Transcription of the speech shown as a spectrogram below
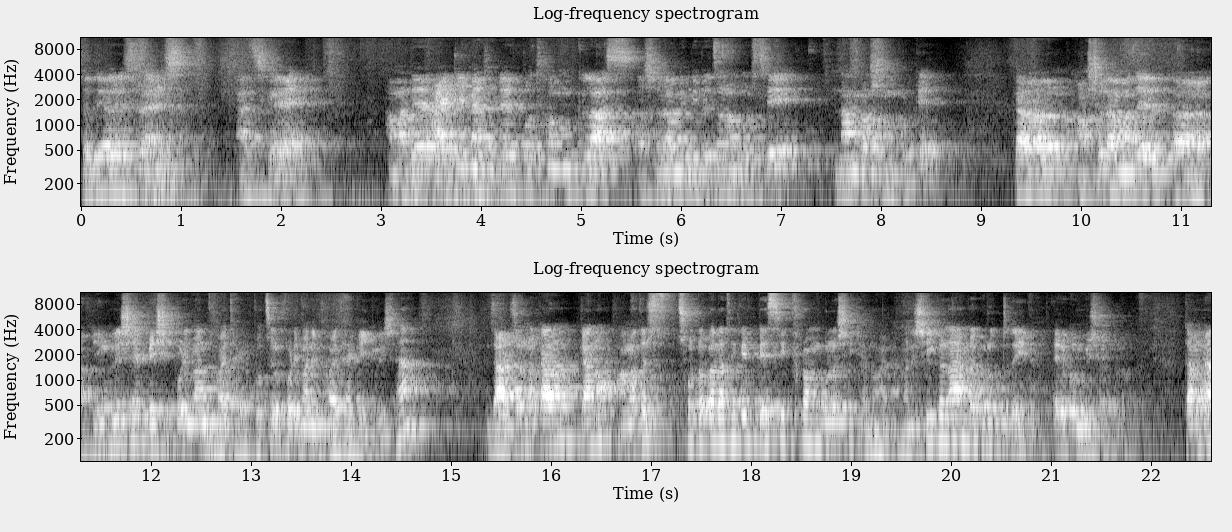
তো ডিয়ার স্টুডেন্টস আজকে আমাদের আইটি মেথডের প্রথম ক্লাস আসলে আমি বিবেচনা করছি নাম্বার সম্পর্কে। কারণ আসলে আমাদের ইংলিশে বেশি পরিমাণ ভয় থাকে, প্রচুর পরিমাণে ভয় থাকে ইংলিশ হ্যাঁ? যার জন্য কারণ, কেন? আমাদের ছোটবেলা থেকে বেসিক ফর্মগুলো শেখানো হয় না। মানে শেখানো হয়, আমরা গুরুত্ব দিই না, এরকম বিষয়গুলো। তো আমরা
